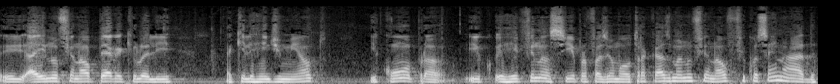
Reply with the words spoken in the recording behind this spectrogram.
e aí no final pega aquilo ali, aquele rendimento e compra e, e refinancia para fazer uma outra casa, mas no final ficou sem nada.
